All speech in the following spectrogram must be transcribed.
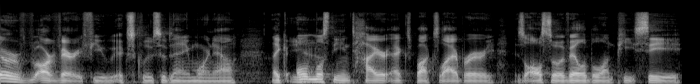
there are very few exclusives anymore now. Like almost the entire Xbox library is also available on PC.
